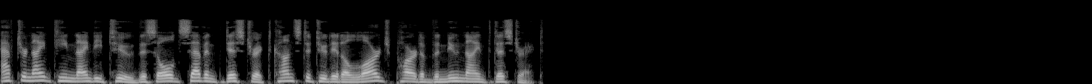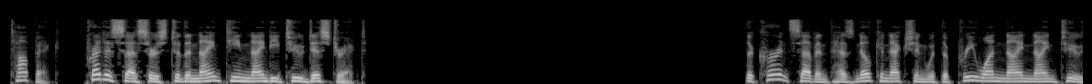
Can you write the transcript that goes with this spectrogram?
After 1992 this old 7th district constituted a large part of the new 9th district. Predecessors to the 1992 district The current 7th has no connection with the pre-1992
